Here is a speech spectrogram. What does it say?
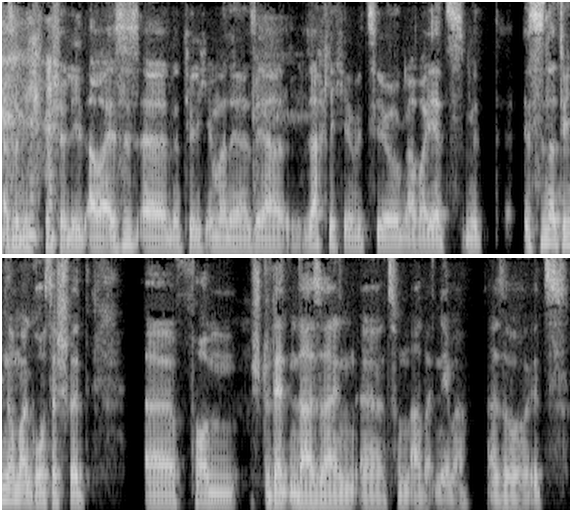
also nicht frisch verliebt, aber es ist äh, natürlich immer eine sehr sachliche Beziehung. Aber jetzt mit, es ist natürlich nochmal ein großer Schritt äh, vom Studentendasein äh, zum Arbeitnehmer. Also jetzt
